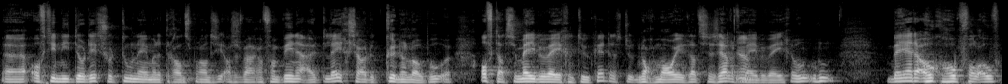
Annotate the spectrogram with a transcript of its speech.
eh, of die niet door dit soort toenemende transparantie als het ware van binnenuit leeg zouden kunnen lopen. Hoe- Of dat ze meebewegen natuurlijk, hè. dat is natuurlijk nog mooier dat ze zelf Ja. meebewegen. Hoe, hoe, ben jij daar ook hoopvol over?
